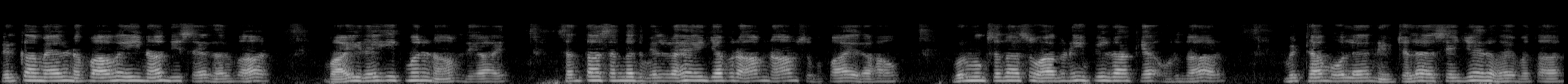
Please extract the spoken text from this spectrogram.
ਫਿਰ ਕਾ ਮੈਲ ਨ ਪਾਵੇ ਨਾ ਦਿਸੈ ਘਰ ਬਾਰ ਭਾਈ ਰੇ ਇਕ ਮਨ ਨਾਮ ਦਿਆਏ। ਸੰਤਾ ਸੰਗਤ ਮਿਲ ਰਹੇ, ਜਬ ਰਾਮ ਨਾਮ ਸੁਖ ਪਾਏ ਰਹਾਓ ਗੁਰਮੁਖ ਸਦਾ ਸੁਹਾਗਣੀ, ਫਿਰ ਰਾਖਿਆ ਉਰਦਾਰ। ਮਿੱਠਾ ਬੋਲੇ, ਨਿਵ ਚਲੇ ਸੇ ਜੇ ਰਵੇ ਬਤਾਰ।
